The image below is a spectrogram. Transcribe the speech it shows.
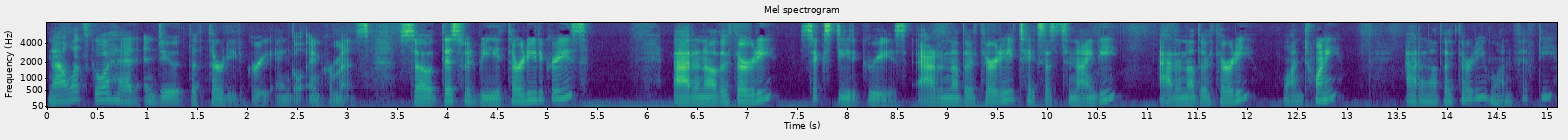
Now let's go ahead and do the 30 degree angle increments. So this would be 30 degrees, add another 30, 60 degrees, add another 30, takes us to 90, add another 30, 120, add another 30, 150,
